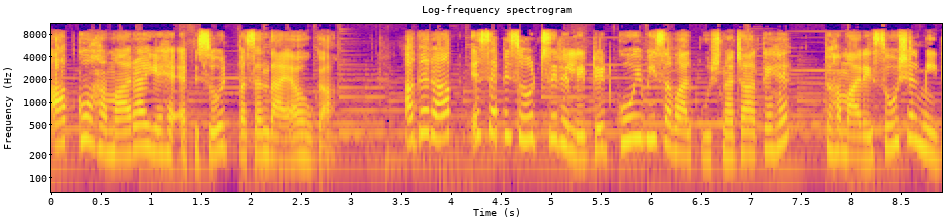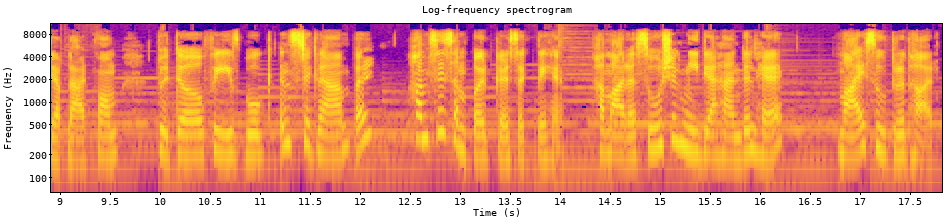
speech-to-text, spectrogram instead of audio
आपको हमारा यह एपिसोड पसंद आया होगा। अगर आप इस एपिसोड से रिलेटेड कोई भी सवाल पूछना चाहते हैं तो हमारे social media platform Twitter, Facebook, Instagram पर हमसे संपर्क कर सकते हैं। हमारा सोशल मीडिया हैंडल है माई सूत्रधार।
